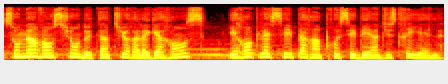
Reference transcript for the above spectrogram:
son invention de teinture à la garance est remplacée par un procédé industriel.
